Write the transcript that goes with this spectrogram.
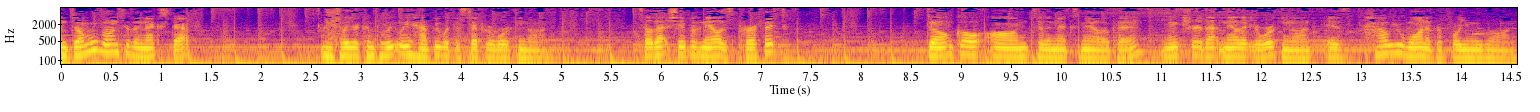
And don't move on to the next step until you're completely happy with the step you're working on. Until that shape of nail is perfect, don't go on to the next nail, okay? Make sure that nail that you're working on is how you want it before you move on.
